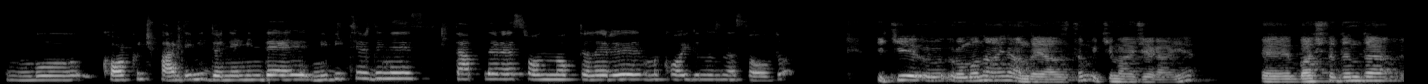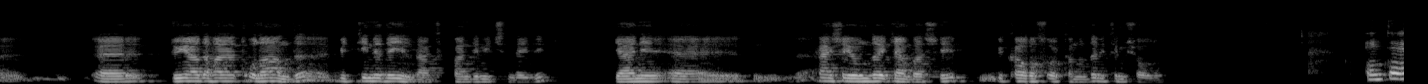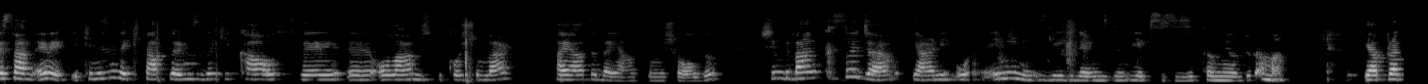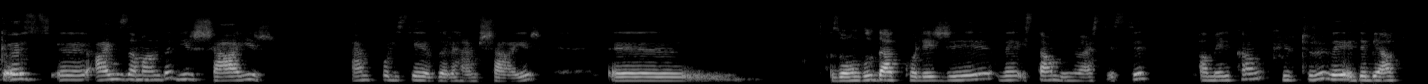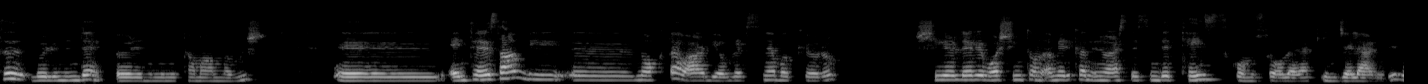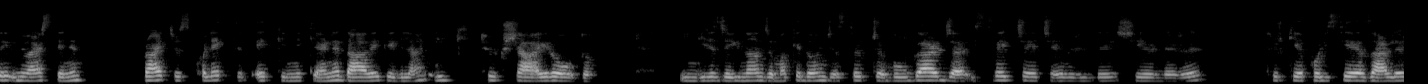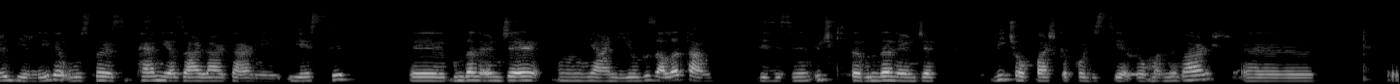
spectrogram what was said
Bu korkunç pandemi döneminde mi bitirdiniz? Kitaplara son noktaları mı koydunuz? Nasıl oldu? İki romanı aynı anda yazdım, iki macerayı. Ee, başladığında e, dünyada hayat olağandı, bittiğinde değildi artık pandemi içindeydik. Yani e, her şey yolundayken başlayıp bir kaos ortamında bitirmiş oldum. Enteresan, evet. ikinizin de kitaplarınızdaki kaos ve e, olağanüstü koşullar hayata da yansımış oldu. Şimdi ben kısaca yani eminim izleyicilerimizin hepsi sizi tanıyordur ama Yaprak Öz e, aynı zamanda bir şair. Hem polisiye yazarı hem şair. E, Zonguldak Koleji ve İstanbul Üniversitesi Amerikan Kültürü ve Edebiyatı bölümünde öğrenimini tamamlamış. E, enteresan bir e, nokta var biyografisine bakıyorum. Şiirleri Washington Amerikan Üniversitesi'nde tez konusu olarak incelendi ve üniversitenin Writers Collective etkinliklerine davet edilen ilk Türk şair oldu. İngilizce, Yunanca, Makedonca, Sırpça, Bulgarca, İsveççe'ye çevrildi şiirleri. Türkiye Polisiye Yazarları Birliği ve Uluslararası Pen Yazarlar Derneği üyesi. E, bundan önce yani Yıldız Alatan dizisinin üç kitabından önce birçok başka polisiye romanı var. E, e,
